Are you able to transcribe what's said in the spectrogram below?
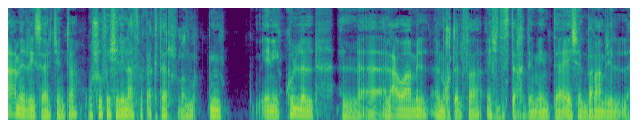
أعمل research أنت وشوف إيش اللي يناسبك أكثر من, يعني كل ال- ال- العوامل المختلفة إيش تستخدم أنت إيش البرامج ال-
